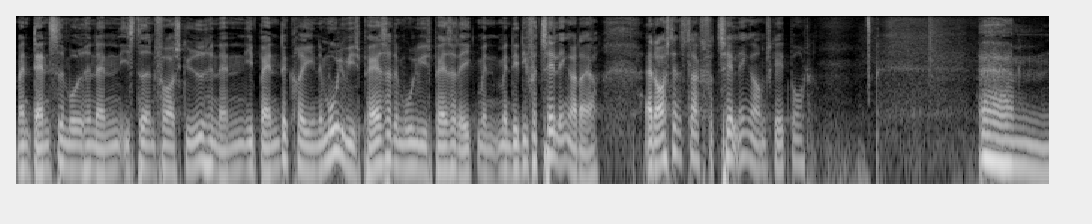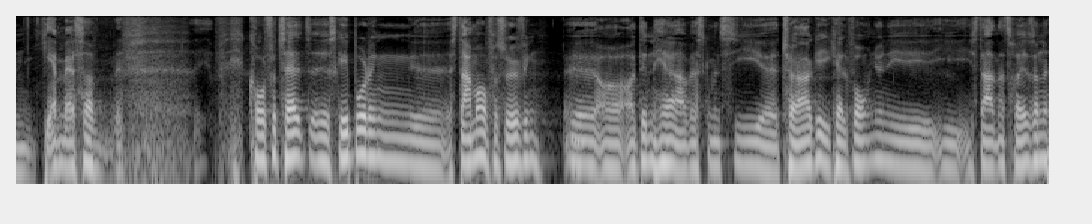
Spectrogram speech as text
man dansede mod hinanden, i stedet for at skyde hinanden i bandekrigene. Muligvis passer det, muligvis passer det ikke, men, men det er de fortællinger, der er. Er der også den slags fortællinger om skateboard? Øhm, jamen altså, kort fortalt, uh, skateboarding uh, stammer fra surfing, mm. uh, og, og den her, hvad skal man sige, uh, tørke i Kalifornien i, i, i starten af 60'erne,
